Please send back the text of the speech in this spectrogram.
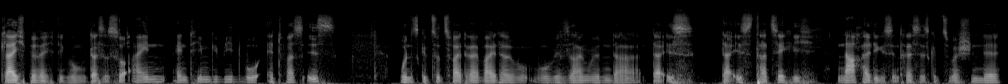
Gleichberechtigung, das ist so ein, ein Themengebiet, wo etwas ist. Und es gibt so zwei, drei weitere, wo, wo wir sagen würden, da, da ist, da ist tatsächlich nachhaltiges Interesse. Es gibt zum Beispiel eine,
